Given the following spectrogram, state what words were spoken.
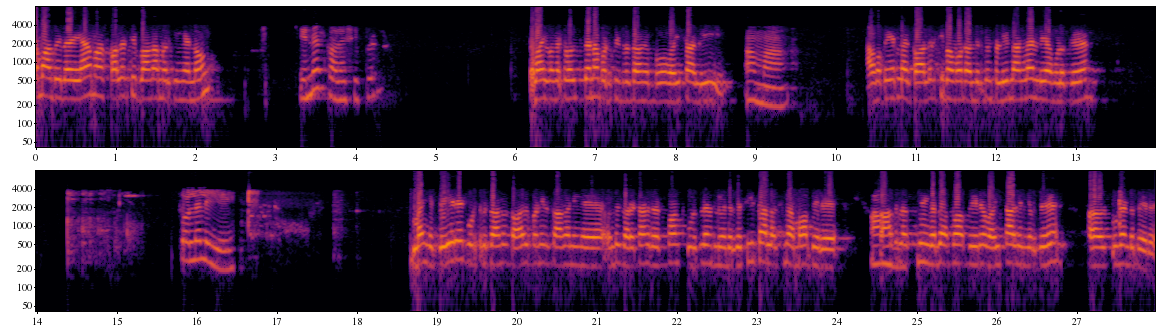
ஏமா அதில் ஏமா ஸ்காலர்ஷிப் வாங்காமல் இருக்கீங்க இன்னும்? என்ன ஸ்காலர்ஷிப்பு ஏமா இவங்க டுவெல்த் தானே படிச்சுட்டு இருக்காங்க இப்போ வைசாலி. ஆமாம் அவங்க பேரில் ஸ்காலர்ஷிப் அமௌண்ட் வந்திருக்குன்னு சொல்லியிருந்தாங்களா இல்லையா உங்களுக்கு? சொல்லலையே. அம்மா இங்கே பேரே கொடுத்துருக்காங்க கால் பண்ணியிருக்காங்க. நீங்கள் வந்து கரெக்டான ரெஸ்பான்ஸ் கொடுக்கலன்னு சொல்லி வந்திருக்கு சீதா லட்சுமி அம்மா பேர். ஆமா. ராஜலட்சுமிங்கிறது அப்பா பேர் வைசாலிங்கிறது ஸ்டூடெண்ட் பேர்.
